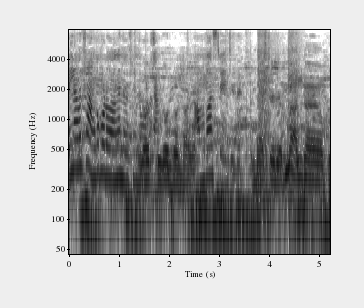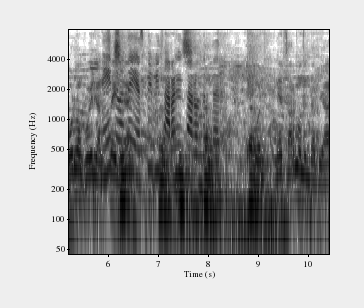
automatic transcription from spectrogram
எல்லா வருஷம் அங்கே போடுவாங்க இந்த வருஷம் இங்கே போட்டாங்க அம்பா ஸ்டேஜ் இது அந்த ஸ்டேஜ் இருந்து அங்கே போடுவாங்க கோயிலுக்கு அந்த சைடு வந்து எஸ்பிபி சரண் சார் வந்திருந்தார் நேற்று சரண் வந்திருந்தாப்பியா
